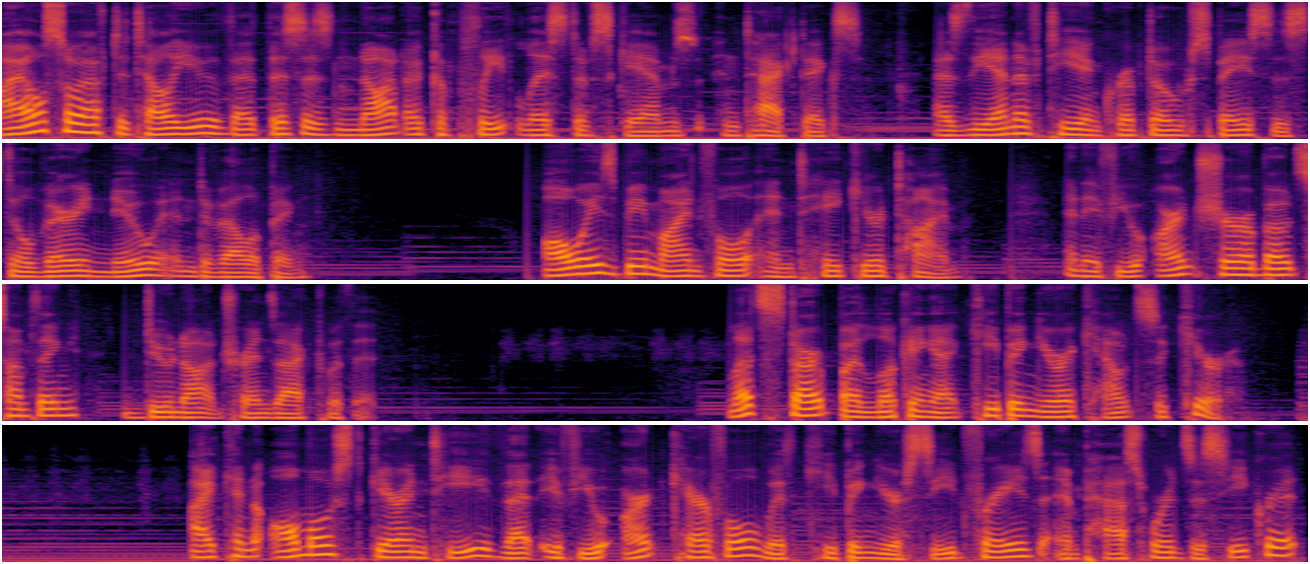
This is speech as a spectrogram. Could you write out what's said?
I also have to tell you that this is not a complete list of scams and tactics, as the NFT and crypto space is still very new and developing. Always be mindful and take your time, and if you aren't sure about something, do not transact with it. Let's start by looking at keeping your account secure. I can almost guarantee that if you aren't careful with keeping your seed phrase and passwords a secret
